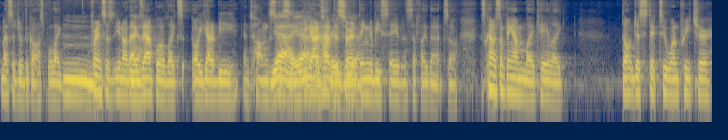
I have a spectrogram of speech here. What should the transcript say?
message of the gospel. Like for instance, you know that Mm. Yeah. example of like oh you got to be in tongues Yeah, to be saved. yeah, you got to have this certain thing to be saved and stuff like that. So it's kind of something I'm like, hey, like don't just stick to one preacher.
